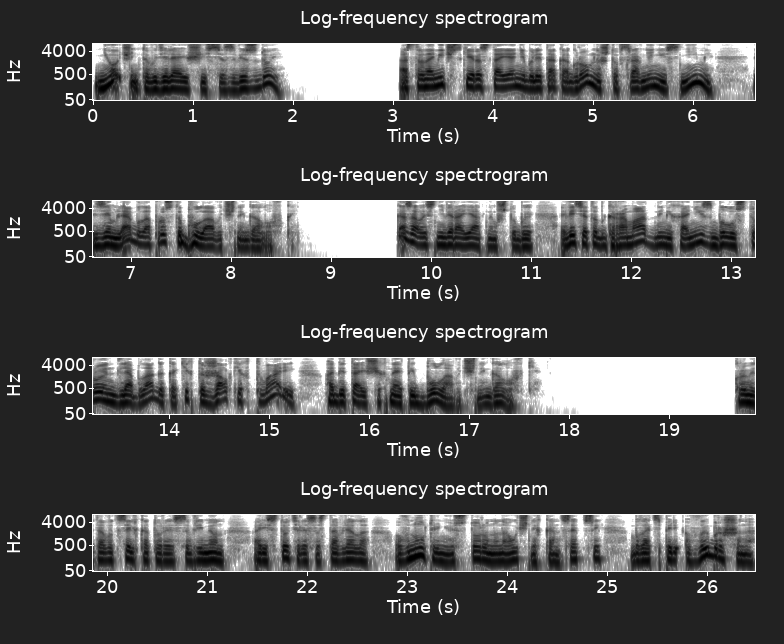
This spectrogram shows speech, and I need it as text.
не очень-то выделяющейся звездой. Астрономические расстояния были так огромны, что в сравнении с ними Земля была просто булавочной головкой. Казалось невероятным, чтобы весь этот громадный механизм был устроен для блага каких-то жалких тварей, обитающих на этой булавочной головке. Кроме того, цель, которая со времен Аристотеля составляла внутреннюю сторону научных концепций, была теперь выброшена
